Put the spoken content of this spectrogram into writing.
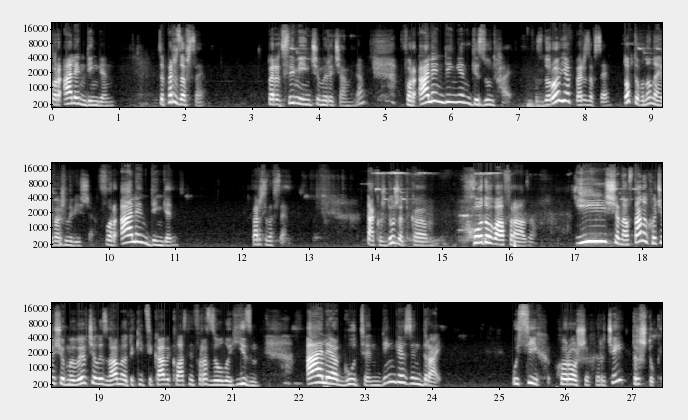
for allen Dingen. Це перш за все. Перед всіми іншими речами. Да? For allen Dingen Gesundheit. Здоров'я перш за все. Тобто воно найважливіше. For allen Dingen. Перш за все. Також дуже така ходова фраза. І ще наостанок хочу, щоб ми вивчили з вами отакий цікавий класний фразеологізм. Alle guten Dinge sind drei. Усіх хороших речей три штуки.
